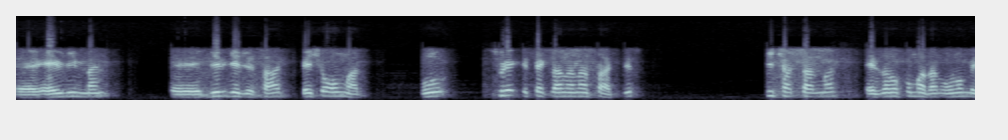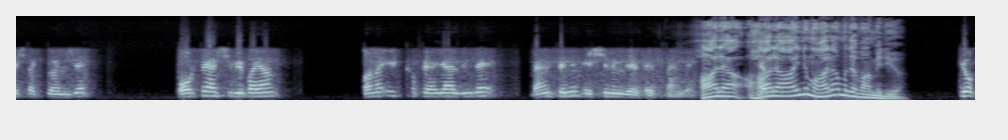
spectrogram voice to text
Ee, evliyim ben. Ee, bir gece saat 5'e 10 var. Bu sürekli tekrarlanan saattir. Hiç aktarmaz. Ezan okunmadan 10-15 dakika önce orta yaşlı bir bayan bana ilk kapıya geldiğinde ben senin eşinim diye seslendi. Hala hala aynı mı? Hala mı devam ediyor? Yok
